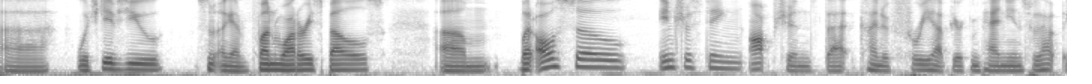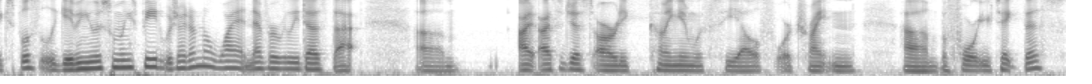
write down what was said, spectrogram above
uh, which gives you some again fun watery spells, um, but also interesting options that kind of free up your companions without explicitly giving you a swimming speed, which I don't know why it never really does that. Um, I, I suggest already coming in with Sea Elf or Triton um, before you take this,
